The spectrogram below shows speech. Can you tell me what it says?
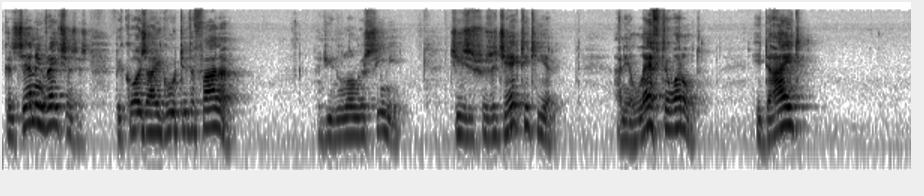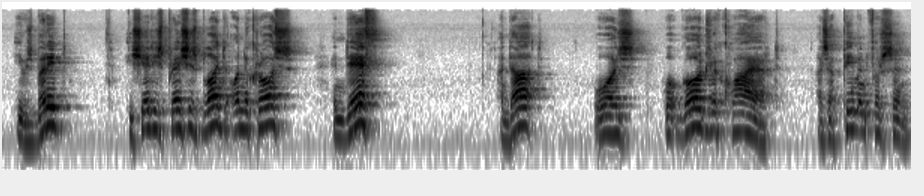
Concerning righteousness, because I go to the Father, and you no longer see me. Jesus was rejected here, and he left the world. He died, he was buried, he shed his precious blood on the cross in death, and that was what God required as a payment for sin.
